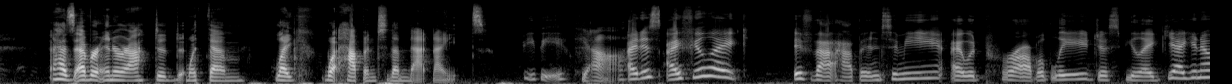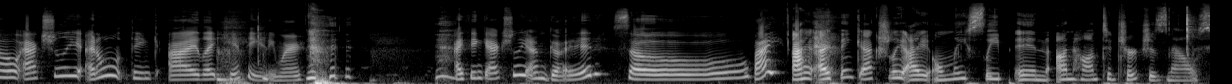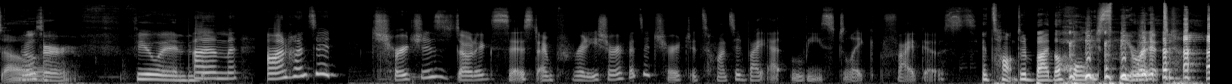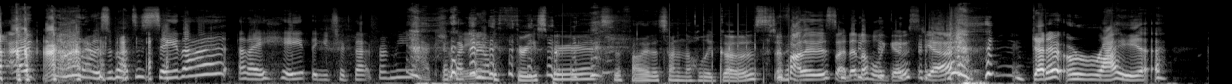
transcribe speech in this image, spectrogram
has ever interacted with them like what happened to them that night. Baby. Yeah. I just I feel like if that happened to me, I would probably just be like, yeah, you know, actually, I don't think I like camping anymore. I think actually I'm good. So, bye. I, I think actually I only sleep in unhaunted churches now, so Those are f- few and Um, unhaunted churches don't exist. I'm pretty sure if it's a church, it's haunted by at least like five ghosts. it's haunted by the Holy Spirit. I, God, I was about to say that, and I hate that you took that from me. It's actually Actually, only three spirits: the Father, the Son, and the Holy Ghost. the Father, the Son, and the Holy Ghost. Yeah. Get it right.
